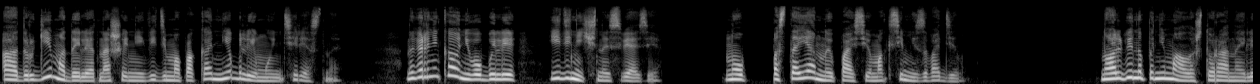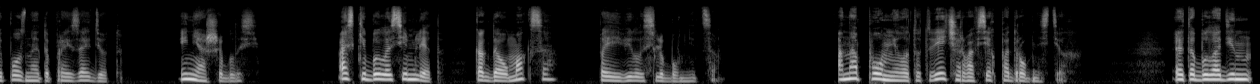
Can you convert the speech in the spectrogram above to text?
а другие модели отношений, видимо, пока не были ему интересны. Наверняка у него были единичные связи. Но постоянную пассию Максим не заводил. Но Альбина понимала, что рано или поздно это произойдет, И не ошиблась. Аське было семь лет, когда у Макса появилась любовница. Она помнила тот вечер во всех подробностях. Это был один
